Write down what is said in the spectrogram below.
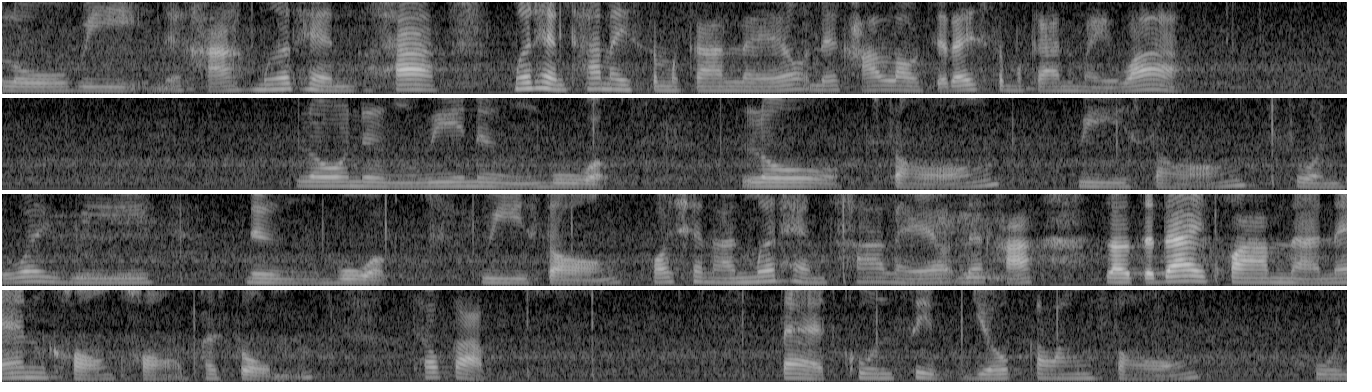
โลวีนะคะเมื่อแทนค่าเมื่อแทนค่าในสมการแล้วนะคะเราจะได้สมการใหม่ว่า โล1 v 1บวกโล2 v 2ส่วนด้วย v 1บวก v 2เพราะฉะนั้นเมื่อแทนค่าแล้วนะคะ เราจะได้ความหนาแน่นของของผสม เท่ากับ8คูณ10 ยกกำลัง2คูณ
